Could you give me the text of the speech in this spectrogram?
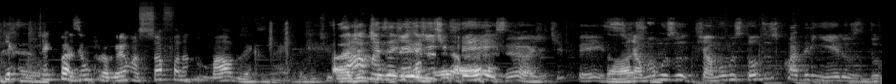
Tinha, tinha, que fazer um programa só falando mal do Zack Snyder. A gente... Ah, gente mas a gente, a gente fez, a gente fez. Chamamos, chamamos todos os quadrinheiros do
